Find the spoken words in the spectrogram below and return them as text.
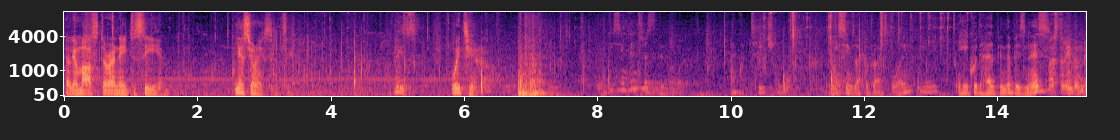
Tell your master I need to see him. Yes, Your Excellency. Please, wait here. He seemed interested in Noah. I could teach him. He seems like a bright boy. He could help in the business. Master Ibn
